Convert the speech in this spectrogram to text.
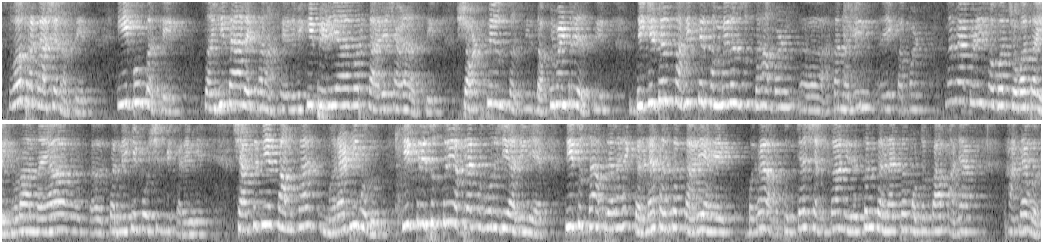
स्वप्रकाशन असेल ई बुक असेल संहिता लेखन असेल विकिपीडियावर कार्यशाळा असतील शॉर्ट फिल्म्स असतील डॉक्युमेंटरी असतील डिजिटल साहित्य संमेलन सुद्धा आपण आता नवीन एक आपण नव्या पिढीसोबत शोभाताई थोडा नया करने की कोशिश भी करेंगे. शासकीय कामकाज मराठीमधून ही त्रिसूत्री आपल्यासमोर जी आलेली आहे ती सुद्धा आपल्याला हे करण्यासारखं कार्य आहे. बघा तुमच्या शंका निरसन करण्याचं मोठं काम माझ्या खांद्यावर.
